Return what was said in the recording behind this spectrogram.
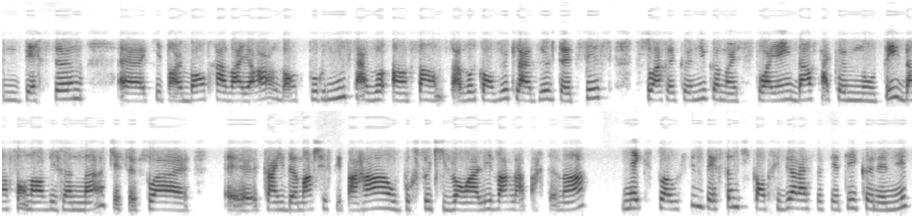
une personne euh, qui est un bon travailleur. Donc pour nous, ça va ensemble. C'est-à-dire qu'on veut que l'adulte autiste soit reconnu comme un citoyen dans sa communauté, dans son environnement, que ce soit euh, quand il demeure chez ses parents ou pour ceux qui vont aller vers l'appartement, mais qu'il soit aussi une personne qui contribue à la société économique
